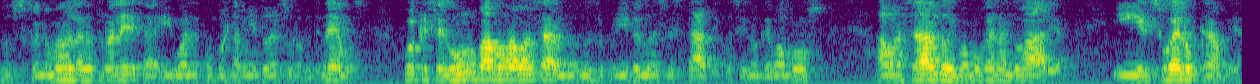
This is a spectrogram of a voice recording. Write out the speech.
los fenómenos de la naturaleza, igual el comportamiento del suelo que tenemos. Porque según vamos avanzando, nuestro proyecto no es estático, sino que vamos avanzando y vamos ganando área y el suelo cambia.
